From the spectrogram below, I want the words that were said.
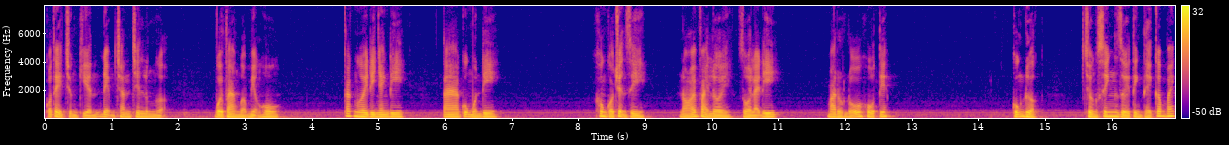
có thể chứng kiến đệm chăn trên lưng ngựa. Vội vàng mở miệng hô, Các người đi nhanh đi, Ta cũng muốn đi. Không có chuyện gì, Nói vài lời rồi lại đi. Ba đột lỗ hô tiếp. Cũng được, Trường sinh dưới tình thế cấp bách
